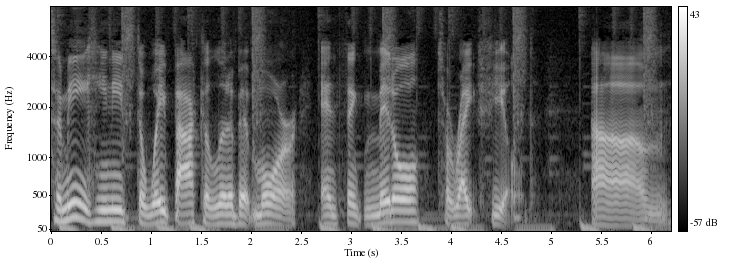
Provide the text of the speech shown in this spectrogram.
to me, he needs to wait back a little bit more and think middle to right field. Um,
